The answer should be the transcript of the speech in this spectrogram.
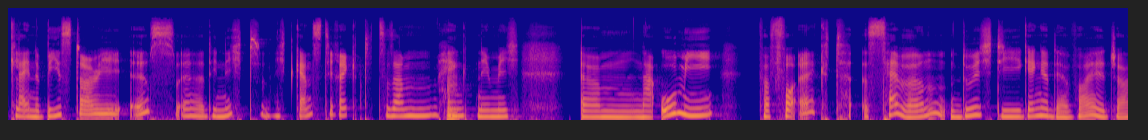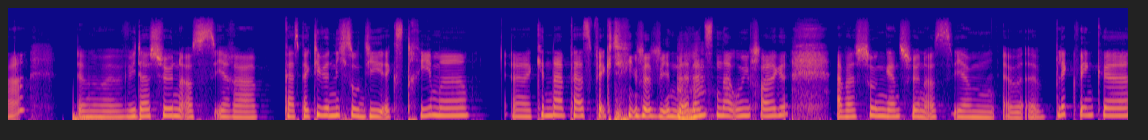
kleine B-Story ist, äh, die nicht, nicht ganz direkt zusammenhängt, hm. nämlich ähm, Naomi verfolgt Seven durch die Gänge der Voyager. Äh, wieder schön aus ihrer Perspektive, nicht so die extreme äh, Kinderperspektive wie in der mhm. letzten Naomi-Folge, aber schon ganz schön aus ihrem äh, Blickwinkel.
